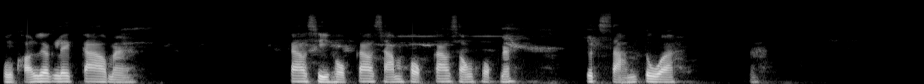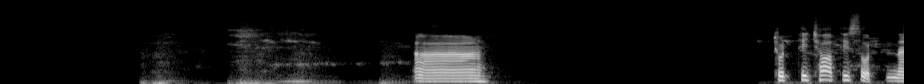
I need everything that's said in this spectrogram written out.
ผมขอเลือกเลขเก้ามาเก้าสี่หกเก้าสามหกเก้าสองหกนะชุดสามตัว อ่า ชุดที่ชอบที่สุดใน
